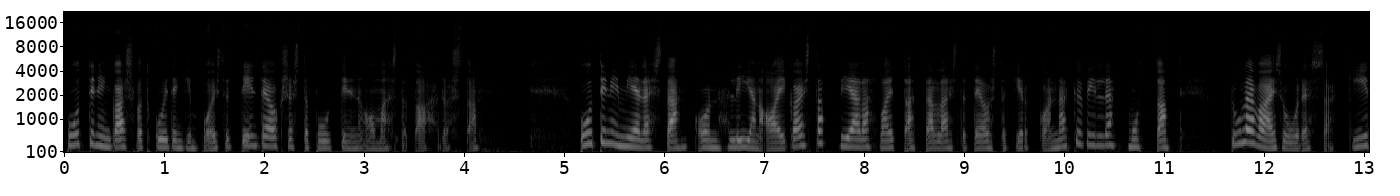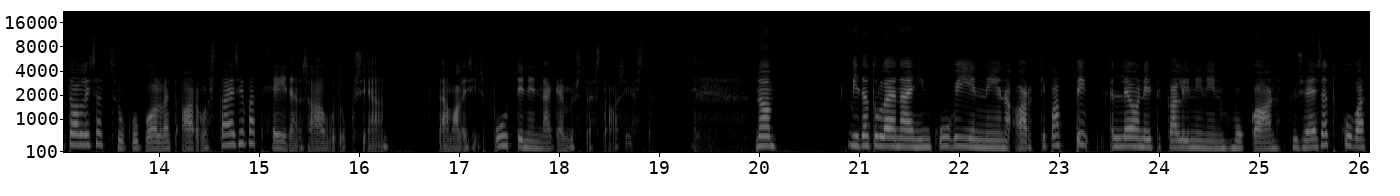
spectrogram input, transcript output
Putinin kasvot kuitenkin poistettiin teoksesta Putinin omasta tahdosta. Putinin mielestä on liian aikaista vielä laittaa tällaista teosta kirkkoon näkyville, mutta Tulevaisuudessa kiitolliset sukupolvet arvostaisivat heidän saavutuksiaan. Tämä oli siis Putinin näkemys tästä asiasta. No, mitä tulee näihin kuviin, niin arkkipappi Leonid Kalininin mukaan kyseiset kuvat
